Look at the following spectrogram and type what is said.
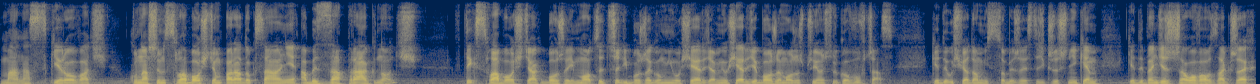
ma nas skierować ku naszym słabościom paradoksalnie, aby zapragnąć w tych słabościach Bożej mocy, czyli Bożego miłosierdzia. Miłosierdzie Boże możesz przyjąć tylko wówczas, kiedy uświadomisz sobie, że jesteś grzesznikiem, kiedy będziesz żałował za grzech,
